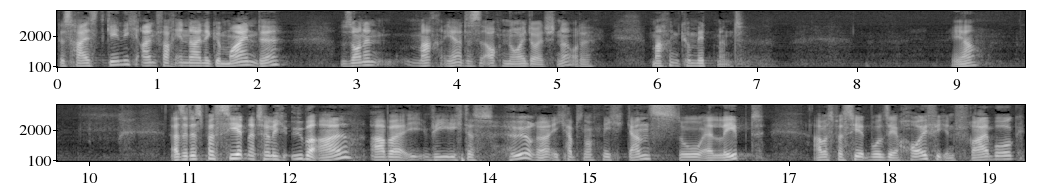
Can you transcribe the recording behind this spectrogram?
Das heißt, geh nicht einfach in deine Gemeinde, sondern mach, ja, das ist auch Neudeutsch, ne? oder mach ein Commitment. Ja? Also das passiert natürlich überall, aber wie ich das höre, ich habe es noch nicht ganz so erlebt, aber es passiert wohl sehr häufig in Freiburg,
